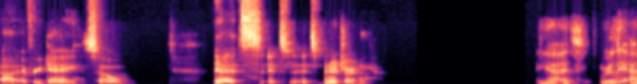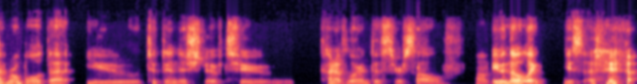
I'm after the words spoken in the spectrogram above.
uh, every day. So yeah, it's it's it's been a journey. Yeah, it's really admirable that you took the initiative to kind of learn this yourself. Um, even though, like you said,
